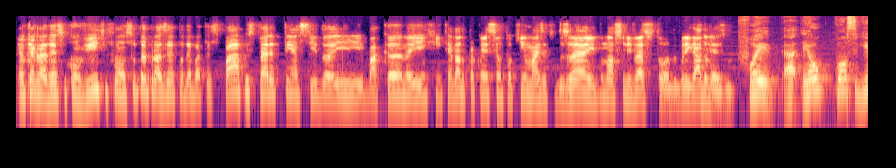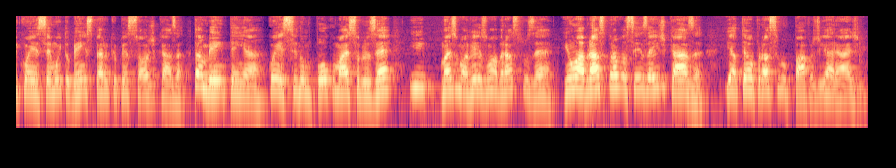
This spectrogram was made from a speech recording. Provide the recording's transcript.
Eu que agradeço o convite, foi um super prazer poder bater esse papo. Espero que tenha sido aí bacana e, enfim, tenha dado para conhecer um pouquinho mais aqui do Zé e do nosso universo todo. Obrigado mesmo. Foi, eu consegui conhecer muito bem, espero que o pessoal de casa também tenha conhecido um pouco mais sobre o Zé e mais uma vez um abraço pro Zé. E um abraço para vocês aí de casa e até o próximo Papo de Garagem.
